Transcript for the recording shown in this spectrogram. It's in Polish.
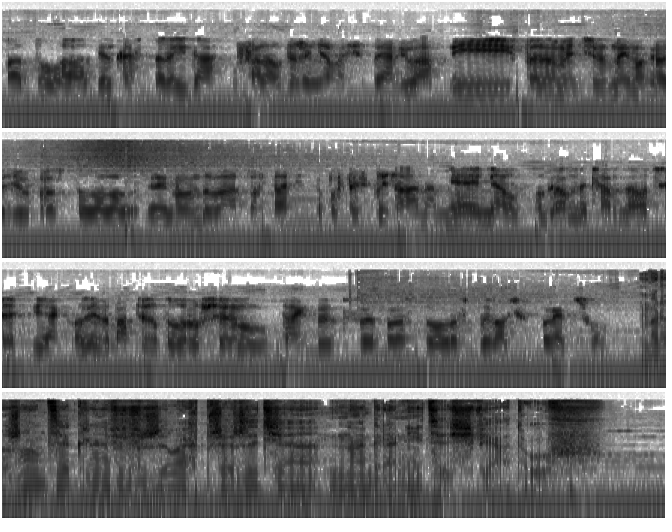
Wpadła wielka asteroida, fala uderzeniowa się pojawiła i w pewnym momencie w moim ogrodzie po prostu y, wylądowała postać. Ta postać spojrzała na mnie i miał ogromne czarne oczy i jak on mnie zobaczył, to ruszył tak jakby po prostu rozpłynął się w powietrzu. Mrożące krew w żyłach przeżycia na granicy światów.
